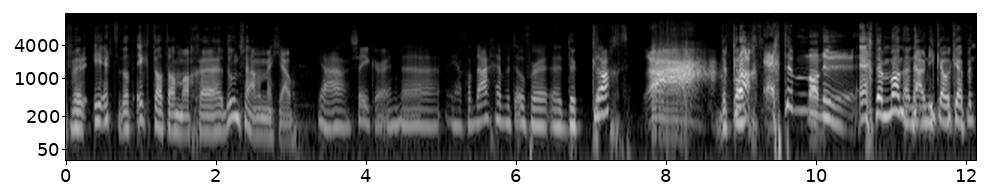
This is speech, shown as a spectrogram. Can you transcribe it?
vereerd dat ik dat dan mag eh, doen samen met jou. Ja, zeker. En eh, ja, vandaag hebben we het over eh, de kracht De van kracht. echte mannen. Echte mannen. Nou, Nico, ik heb een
